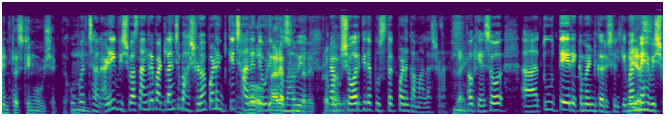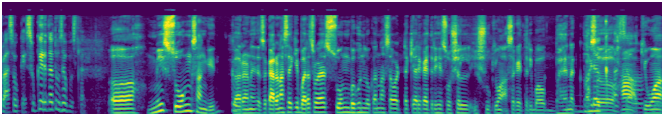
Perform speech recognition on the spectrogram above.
इंटरेस्टिंग होऊ शकतं. खूपच छान. आणि विश्वास नांगरे पाटलांची भाषणं पण इतकी छान हो, आहेत एवढी फारच प्रभावी आहेत. शुअर की ते पुस्तक पण कमाल असणार. ओके सो तू ते रेकमेंड करशील की मन Yes. हे विश्वास. ओके सुकीर्त तुझं पुस्तक. अ, मी सोंग सांगेन. कारण याचं कारण असं आहे की बऱ्याच वेळा सोंग बघून लोकांना असं वाटतं की अरे काहीतरी हे सोशल इश्यू किंवा असं काहीतरी भयानक असं. हा किंवा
